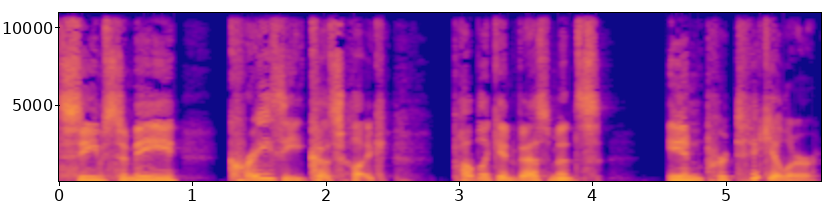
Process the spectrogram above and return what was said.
seems to me crazy because like public investments in particular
